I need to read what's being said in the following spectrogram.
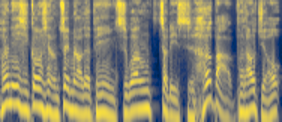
和你一起共享最美好的品饮时光，这里是喝吧葡萄酒。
